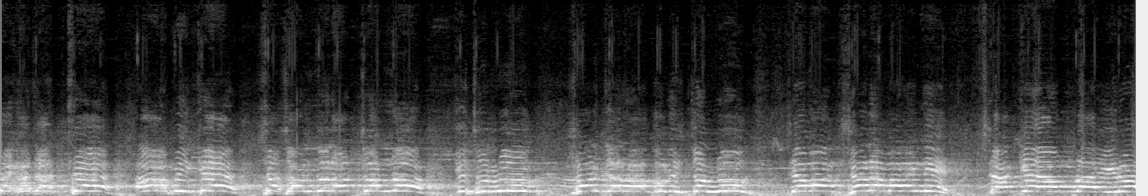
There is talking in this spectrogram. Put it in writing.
দেখা যাচ্ছে আমিকে শাসন করার জন্য কিছু লোক, সরকার ঘনিষ্ঠ লোক যেমন সেনাবাহিনী, যাকে আমরা হিরো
